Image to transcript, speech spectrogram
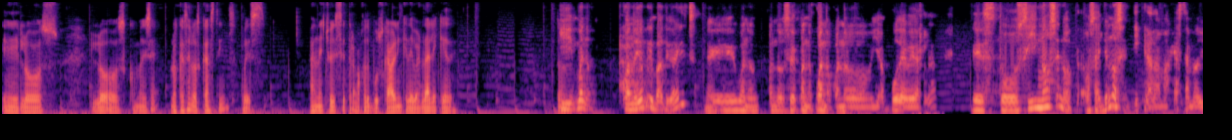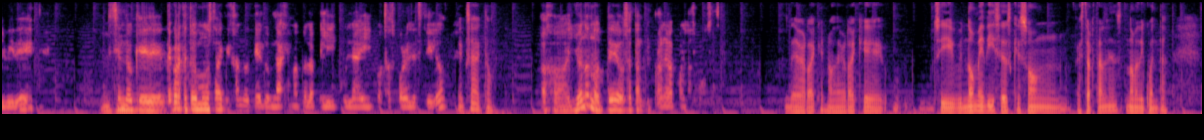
eh, los, los, ¿cómo se dice? Los que hacen los castings, pues han hecho ese trabajo de buscar a alguien que de verdad le quede. Y bueno, cuando yo vi Bad Guys, eh, bueno, cuando se, cuando, cuando, cuando ya pude verla, esto sí no se nota, o sea, yo no sentí que era Dama G, hasta me olvidé. Diciendo que, ¿te acuerdas que todo el mundo estaba quejando que el doblaje mató la película y cosas por el estilo? Exacto, Ajá, yo no noté, o sea, tanto el problema con las voces. de verdad que no, de verdad que mm, si no me dices que son Star Talents, no me di cuenta.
